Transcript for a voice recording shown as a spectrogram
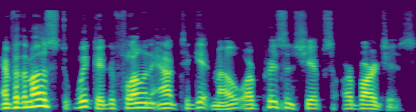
and for the most wicked flown out to Gitmo or prison ships or barges.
